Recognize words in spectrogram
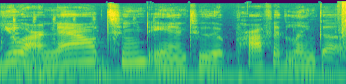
You are now tuned in to the Profit Link Up.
